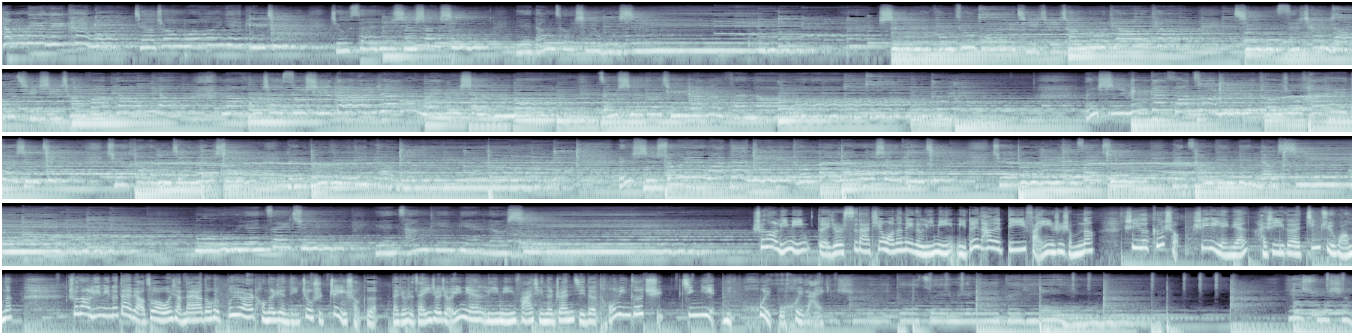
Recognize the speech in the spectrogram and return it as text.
让你离开我，假装我也平静，就算是伤心，也当作是无心。时空阻隔，岂止长路迢迢，情丝缠绕，岂是长发飘飘？那红尘俗世的人，为什么总是多情人？是属于黎明，对，就是四大天王的那个黎明，你对他的第一反应是什么呢？是一个歌手，是一个演员，还是一个京剧王呢？说到黎明的代表作，我想大家都会不约而同的认定就是这一首歌，那就是在一九九一年黎明发行的专辑的同名歌曲《今夜你会不会来》。也许是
